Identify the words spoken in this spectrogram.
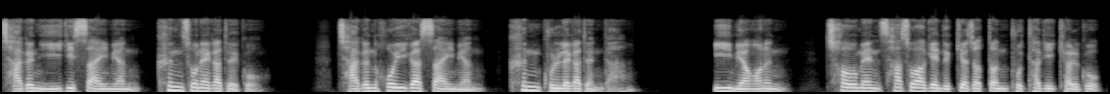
작은 이익이 쌓이면 큰 손해가 되고 작은 호의가 쌓이면 큰 굴레가 된다. 이 명언은 처음엔 사소하게 느껴졌던 부탁이 결국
